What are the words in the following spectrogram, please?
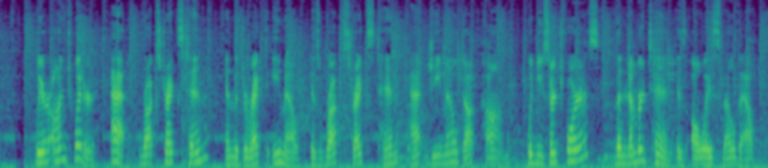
We are on Twitter at Rockstrikes10 and the direct email is rockstrikes10 at gmail.com. When you search for us, the number 10 is always spelled out.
